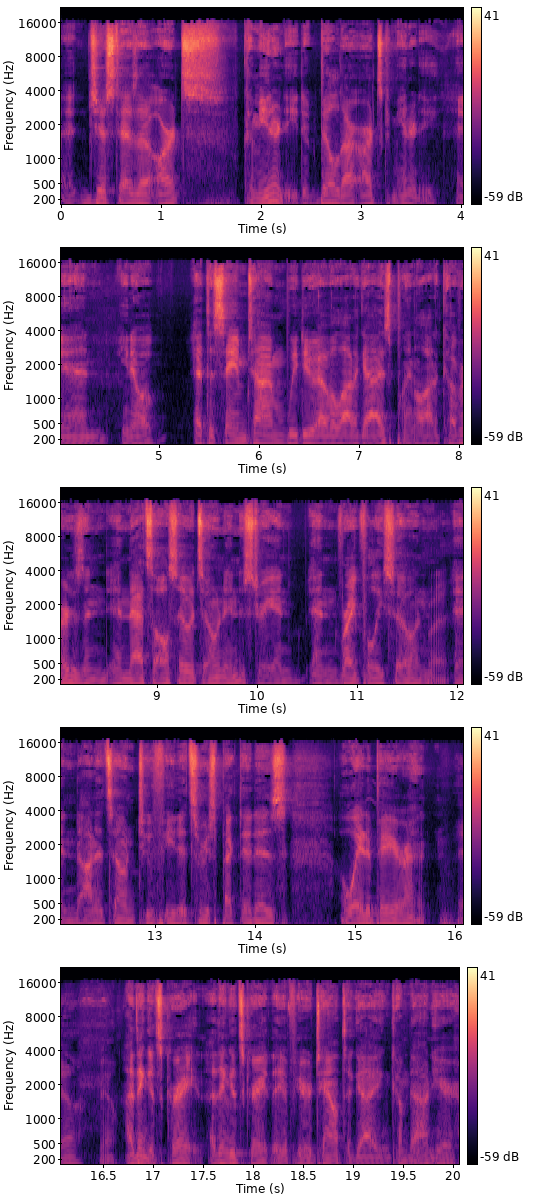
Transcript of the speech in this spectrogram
uh, just as an arts community to build our arts community. And, you know, at the same time, we do have a lot of guys playing a lot of covers, and, and that's also its own industry, and, and rightfully so. And, Right. and on its own two feet, it's respected as a way to pay your rent. Yeah. Yeah. I think it's great. I think it's great that if you're a talented guy, you can come down here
